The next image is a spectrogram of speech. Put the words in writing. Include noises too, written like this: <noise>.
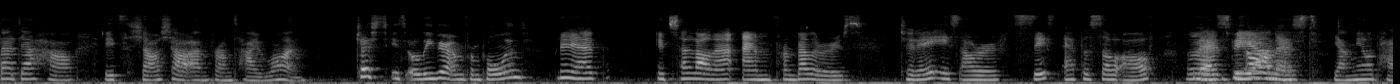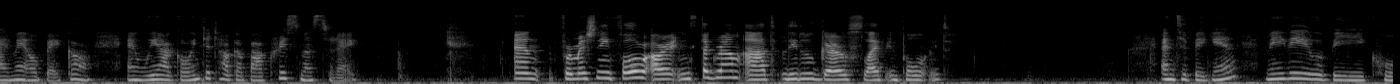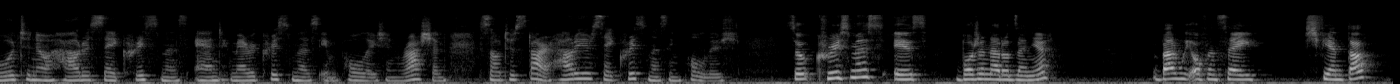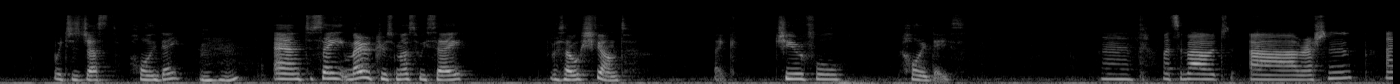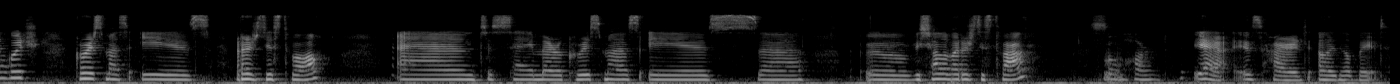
大家好，It's Xiaoxiao. I'm from Taiwan. Cześć, it's Olivia. I'm from Poland. Привет, it's Aliona. I'm from Belarus. Today is our sixth episode of Let's Be Honest. and we are going to talk about Christmas today. And for mentioning, follow our Instagram at Little Girls Life in Poland. And to begin, maybe it would be cool to know how to say Christmas and Merry Christmas in Polish and Russian. So to start, how do you say Christmas in Polish? So Christmas is Boże Narodzenie, but we often say Święta, which is just holiday. Mm-hmm. And to say Merry Christmas, we say Wesołych Świąt, like cheerful holidays. Mm, what's about uh, Russian language? Christmas is Рождество, and to say Merry Christmas is uh, uh, Веселого Рождества. So hard. Yeah, it's hard a little bit,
